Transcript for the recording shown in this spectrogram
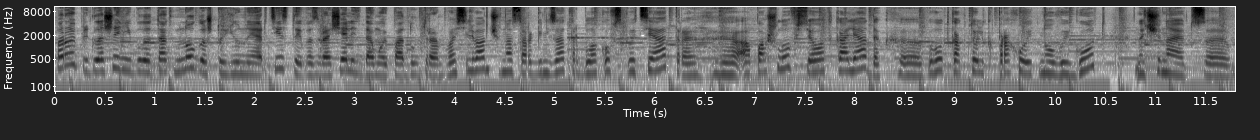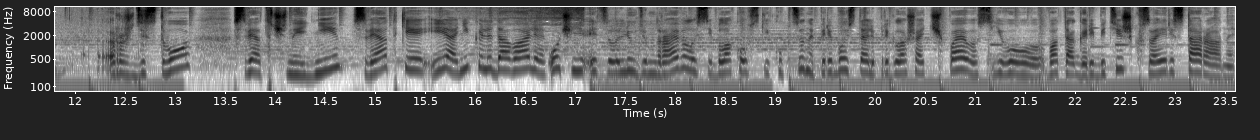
Порой приглашений было так много, что юные артисты возвращались домой под утро. Василий Иванович у нас организатор Блаковского театра, э, а пошло все от колядок. Э, вот как только проходит Новый год, начинаются Рождество, святочные дни, святки, и они каледовали. Очень это людям нравилось, и балаковские купцы на перебой стали приглашать Чапаева с его ватага ребятишек в свои рестораны.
